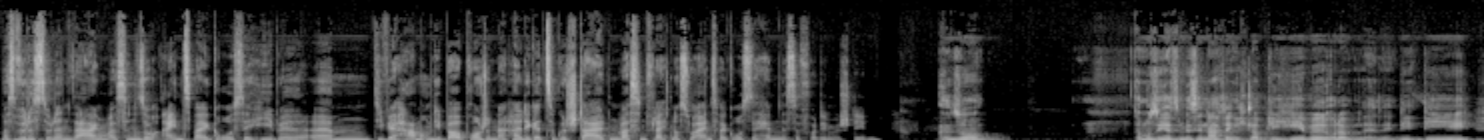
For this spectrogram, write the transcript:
Was würdest du denn sagen? Was sind so ein, zwei große Hebel, ähm, die wir haben, um die Baubranche nachhaltiger zu gestalten? Was sind vielleicht noch so ein, zwei große Hemmnisse, vor denen wir stehen? Also Da muss ich jetzt ein bisschen nachdenken. Ich glaube, die Hebel oder äh, die, die,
